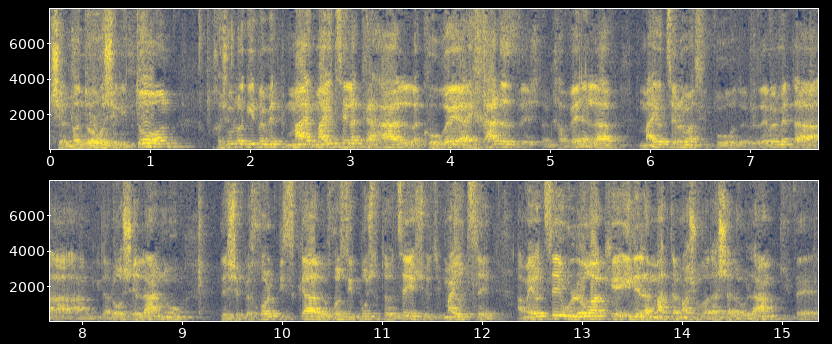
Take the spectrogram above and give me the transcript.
של מדור של עיתון, חשוב להגיד באמת מה, מה יוצא לקהל, לקורא, האחד הזה שאתה מכוון אליו, מה יוצא לו מהסיפור הזה. וזה באמת המגדלור שלנו, זה שבכל פסקה, בכל סיפור שאתה יוצא, יש מה יוצא. המה יוצא הוא לא רק, הנה למדת משהו חדש על העולם, כי זה...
